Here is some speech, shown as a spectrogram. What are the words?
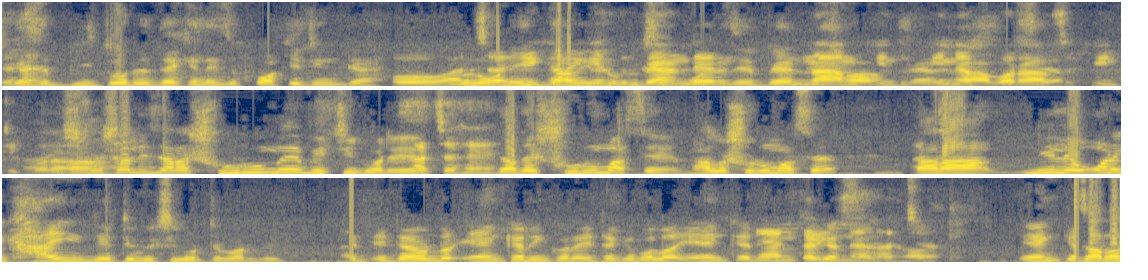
ঠিক আছে ভিতরে দেখেন এই যে পকেটিংটা ও আচ্ছা এখানে দামি কিন্তু ব্র্যান্ডের নাম কিন্তু brand পিন নাম আপ করা আছে। প্রিন্ট করা আছে। স্পেশালি যারা শোরুমে বিক্রি করে আচ্ছা হ্যাঁ। যাদের শোরুম আছে ভালো শোরুম আছে তারা নিলে অনেক হাই রেটে বিক্রি করতে পারবে। এটা হলো অ্যাঙ্কারিং করা এটাকে বলা অ্যাঙ্কারিং ঠিক আছে? আচ্ছা। যারা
